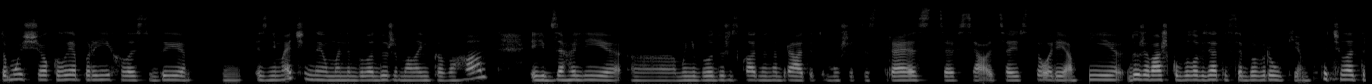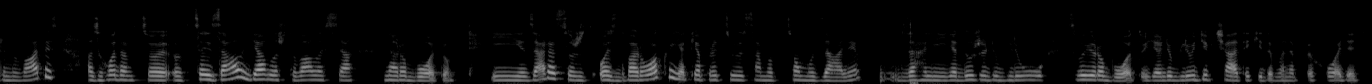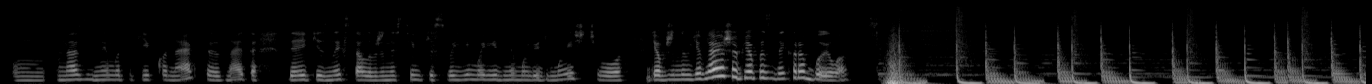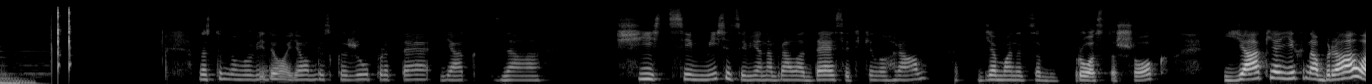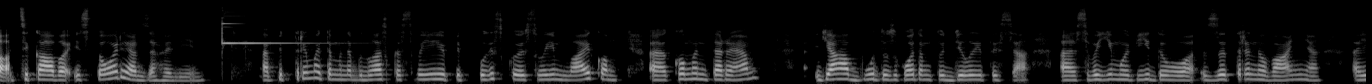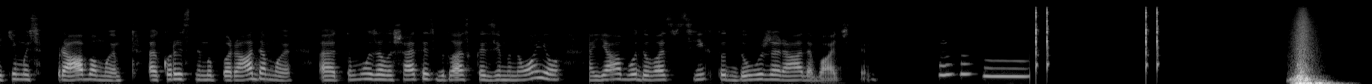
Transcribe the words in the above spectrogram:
тому що коли я переїхала сюди з Німеччини, у мене була дуже маленька вага, і взагалі е, мені було дуже складно набрати, тому що це стрес, це вся ця історія. І дуже важко було взяти себе в руки. Почала тренуватись, а згодом в цей, в цей зал я влаштувалася на роботу. І зараз ось, ось два роки, як я працюю саме в цьому залі. Взагалі, я дуже люблю свою роботу. Я люблю дівчат, які до мене приходять. У нас з ними такі конекти. Знаєте, деякі з них стали вже настільки своїми рідними людьми, що я вже не уявляю, що б я без них робила. В наступному відео я вам розкажу про те, як за 6-7 місяців я набрала 10 кілограм. Для мене це був просто шок. Як я їх набрала? Цікава історія взагалі. Підтримайте мене, будь ласка, своєю підпискою, своїм лайком, е, коментарем. Я буду згодом тут ділитися е, своїми відео з тренування, е, якимись вправами, корисними порадами. Тому залишайтесь, будь ласка, зі мною. Я буду вас всіх тут дуже рада бачити.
